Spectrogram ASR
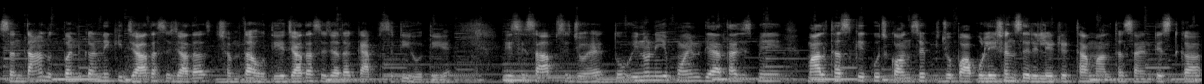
संतान उत्पन्न करने की ज़्यादा से ज़्यादा क्षमता होती है, ज़्यादा से ज़्यादा कैपेसिटी होती है। इस हिसाब से जो है तो इन्होंने ये पॉइंट दिया था जिसमें मालथस के कुछ कॉन्सेप्ट जो पॉपुलेशन से रिलेटेड था, मालथस साइंटिस्ट का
